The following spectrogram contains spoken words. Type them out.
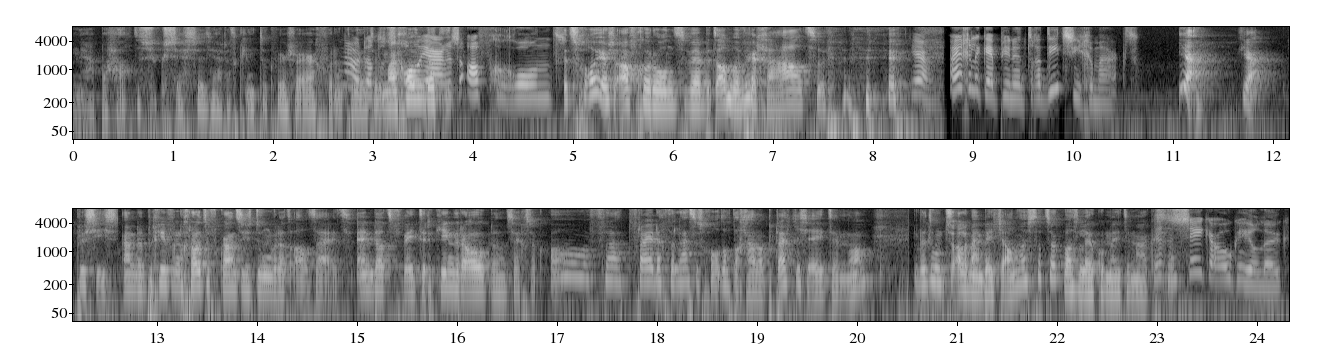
ja, behaalde successen, ja, dat klinkt ook weer zo erg voor een Nou, kleuter. dat het maar gewoon schooljaar dat is afgerond. het schooljaar is afgerond, we hebben het allemaal weer gehaald. Ja. Eigenlijk heb je een traditie gemaakt. Ja, ja, precies. Aan het begin van de grote vakanties doen we dat altijd. En dat weten de kinderen ook. Dan zeggen ze ook, oh, vri- vrijdag de laatste schooldag, dan gaan we patatjes eten, mam. We doen het dus allebei een beetje anders. Dat is ook wel eens leuk om mee te maken. Dat is zeker ook heel leuk.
